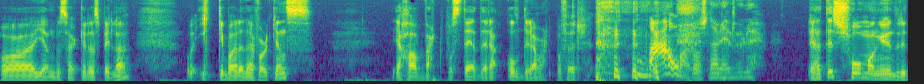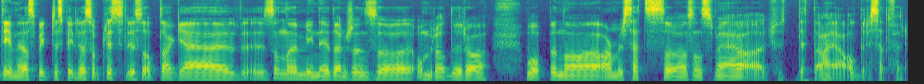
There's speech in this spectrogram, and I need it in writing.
å gjenbesøke det spillet. Og ikke bare det, folkens. Jeg har vært på steder jeg aldri har vært på før. Wow! Hvordan er det mulig? Etter så mange hundre timer jeg har spilt det spillet, så plutselig så oppdager jeg sånne mini-dungeons og områder og våpen og armor sets og sånn som jeg Dette har jeg aldri sett før.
